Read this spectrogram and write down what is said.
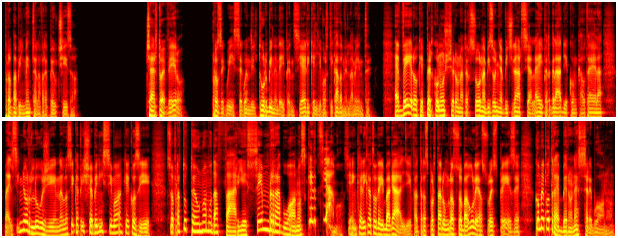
probabilmente l'avrebbe ucciso. Certo è vero, proseguì seguendo il turbine dei pensieri che gli vorticava nella mente. È vero che per conoscere una persona bisogna avvicinarsi a lei per gradi e con cautela, ma il signor Lugin lo si capisce benissimo anche così. Soprattutto è un uomo d'affari e sembra buono. Scherziamo! Si è incaricato dei bagagli, fa trasportare un grosso baule a sue spese. Come potrebbe non essere buono?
